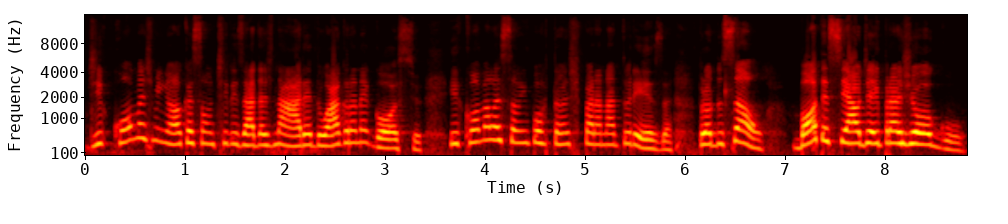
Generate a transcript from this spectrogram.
de como as minhocas são utilizadas na área do agronegócio e como elas são importantes para a natureza. Produção, bota esse áudio aí para jogo.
